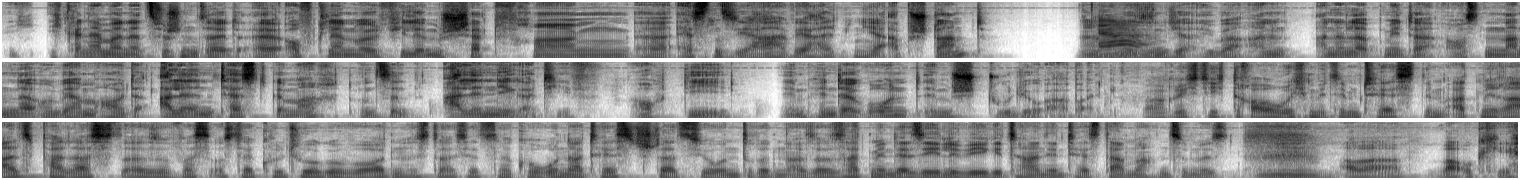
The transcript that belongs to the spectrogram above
Ich, ich kann ja mal in der Zwischenzeit äh, aufklären, weil viele im Chat fragen, äh, essen Sie ja, wir halten hier Abstand. Ja, ja. Wir sind ja über an, anderthalb Meter auseinander und wir haben heute alle einen Test gemacht und sind alle negativ. Auch die im Hintergrund im Studio arbeiten. War richtig traurig mit dem Test im Admiralspalast, also was aus der Kultur geworden ist. Da ist jetzt eine Corona-Teststation drin. Also das hat mir in der Seele wehgetan, den Test da machen zu müssen. Mhm. Aber war okay.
